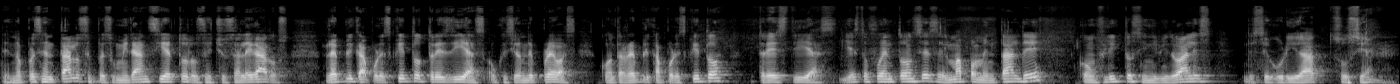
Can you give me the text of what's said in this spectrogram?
De no presentarlos, se presumirán ciertos los hechos alegados. Réplica por escrito, 3 días. Objeción de pruebas. Contrarréplica por escrito, 3 días. Y esto fue entonces el mapa mental de conflictos individuales de seguridad social.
